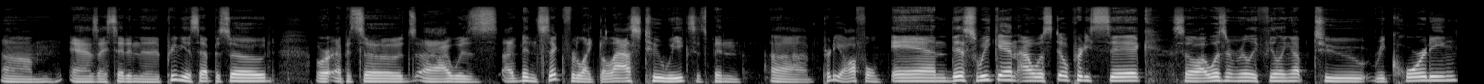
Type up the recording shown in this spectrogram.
Um, as I said in the previous episode or episodes, uh, I was I've been sick for like the last two weeks. It's been uh, pretty awful. And this weekend, I was still pretty sick, so I wasn't really feeling up to recording.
